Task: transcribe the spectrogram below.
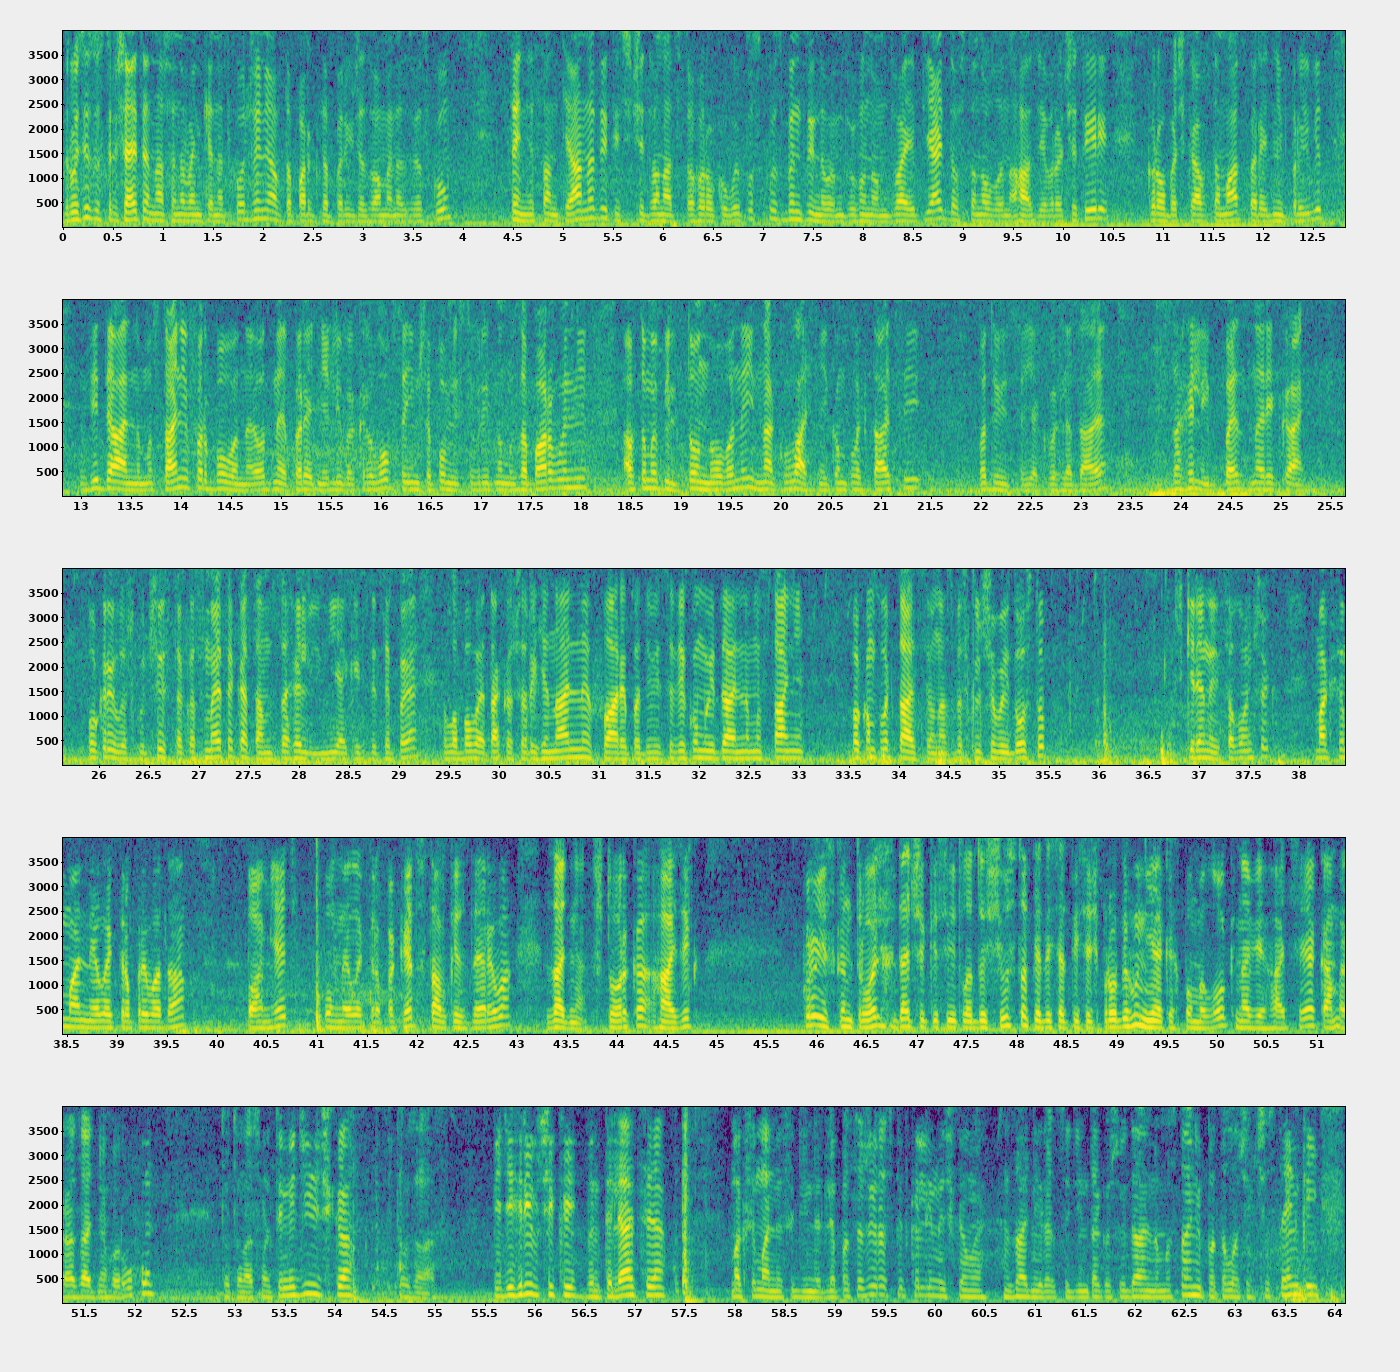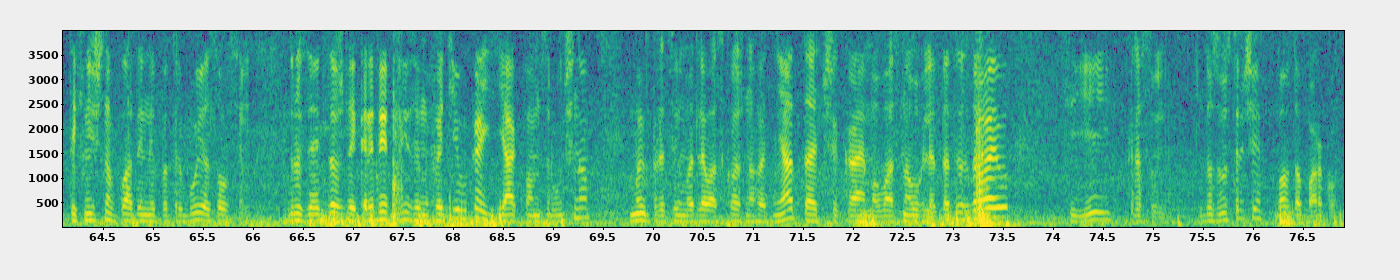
Друзі, зустрічайте наше новеньке надходження. Автопарк Запоріжжя з вами на зв'язку. Це Nissan Tiana 2012 року випуску з бензиновим двигуном 2.5 до встановлено газ Євро 4, коробочка автомат, передній привід. В ідеальному стані фарбоване одне переднє ліве крило, все інше повністю в рідному забарвленні. Автомобіль тонований на класній комплектації. Подивіться, як виглядає. Взагалі без нарікань. По крилишку чиста косметика, там взагалі ніяких ДТП. Лобове також оригінальне, фари, подивіться, в якому ідеальному стані. По комплектації у нас безключовий доступ, шкіряний салончик, максимальні електропривода, пам'ять, повний електропакет, вставки з дерева, задня шторка, газик. Круїз-контроль, датчики світла дощу, 150 тисяч пробігу, ніяких помилок, навігація, камера заднього руху. Тут у нас мультимедієчка, тут у нас підігрівчики, вентиляція, максимальне сидіння для пасажира з підколіночками. Задній ряд сидінь також в ідеальному стані, потолочок чистенький, технічно вкладень не потребує зовсім. Друзі, як завжди, кредит, лізинг, готівка, як вам зручно. Ми працюємо для вас кожного дня та чекаємо вас на огляд та тест-драйв цієї красуні. До зустрічі в автопарку.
